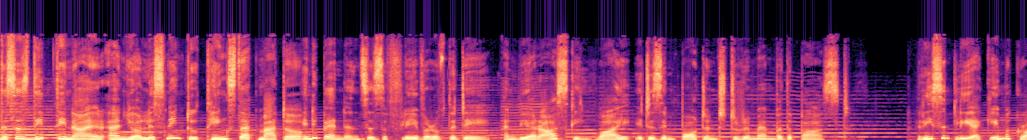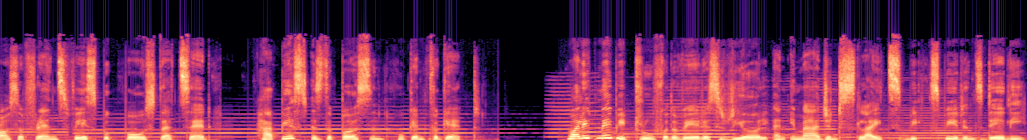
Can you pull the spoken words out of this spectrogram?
This is Deepti Nair, and you're listening to Things That Matter. Independence is the flavor of the day, and we are asking why it is important to remember the past. Recently, I came across a friend's Facebook post that said, Happiest is the person who can forget. While it may be true for the various real and imagined slights we experience daily,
